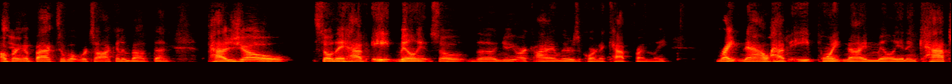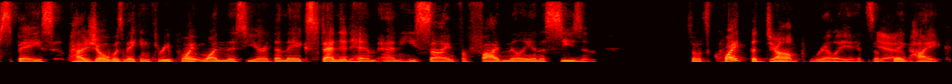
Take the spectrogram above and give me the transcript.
I'll to. bring it back to what we're talking about then. Pageau. So they have eight million. So the New York Islanders, according to Cap Friendly, right now have 8.9 million in cap space. Pageau was making 3.1 this year. Then they extended him, and he signed for five million a season. So it's quite the jump, really. It's a Yeah. big hike.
